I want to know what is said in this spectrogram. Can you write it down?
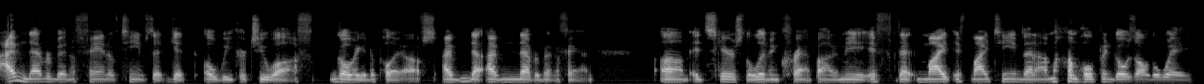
I've never been a fan of teams that get a week or two off going into playoffs. I've ne- I've never been a fan. Um, it scares the living crap out of me if that my if my team that I'm I'm hoping goes all the way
